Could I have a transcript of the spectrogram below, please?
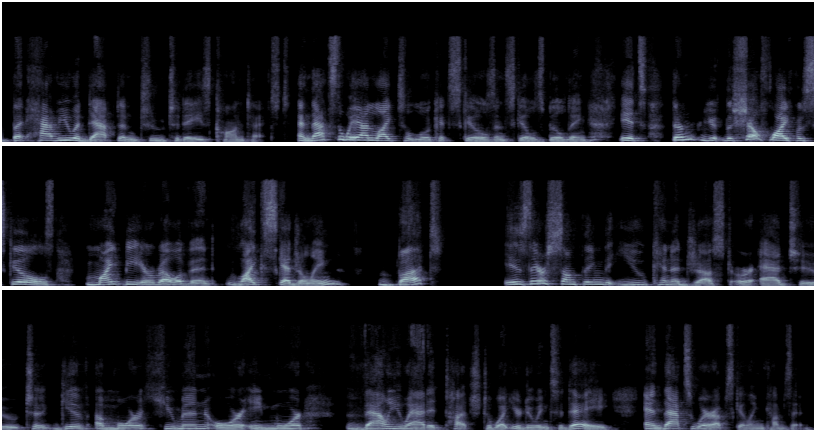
but have you adapt them to today's context? And that's the way I like to look at skills and skills building. It's the shelf life of skills might be irrelevant, like scheduling, but is there something that you can adjust or add to to give a more human or a more value added touch to what you're doing today. And that's where upskilling comes in.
